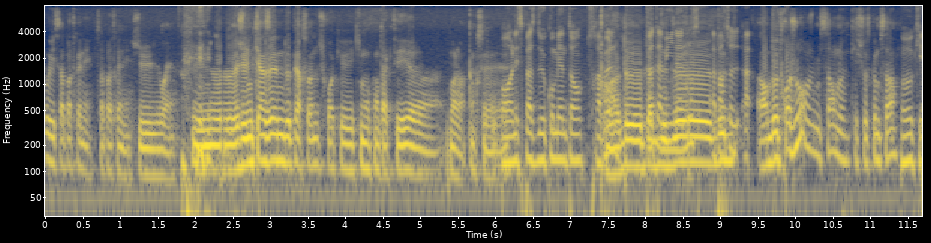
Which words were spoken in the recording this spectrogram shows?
oui, ça n'a pas traîné, ça a pas traîné. J'ai ouais, une, quinzaine de personnes, je crois, que- qui m'ont contacté. voilà, donc. En l'espace de combien de temps Tu te rappelles de- Toi, t'as mis une annonce à de- partir de- ah, Alors deux trois jours, il me semble, quelque chose comme ça. Ok,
